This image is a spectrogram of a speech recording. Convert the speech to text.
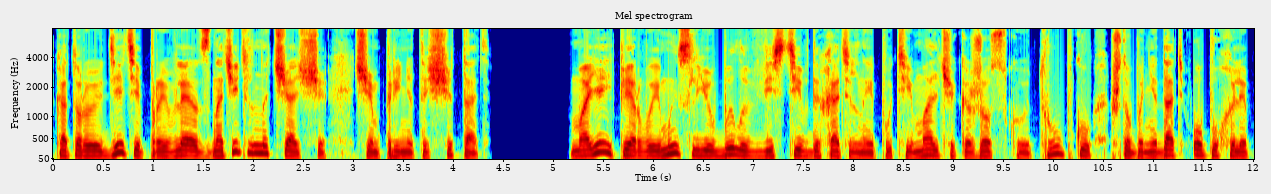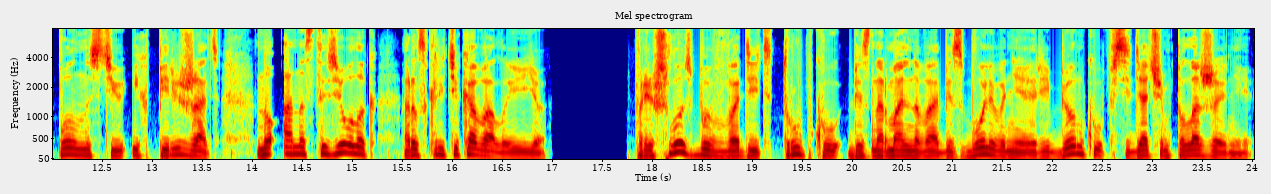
которую дети проявляют значительно чаще, чем принято считать. Моей первой мыслью было ввести в дыхательные пути мальчика жесткую трубку, чтобы не дать опухоли полностью их пережать, но анестезиолог раскритиковала ее. Пришлось бы вводить трубку без нормального обезболивания ребенку в сидячем положении.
